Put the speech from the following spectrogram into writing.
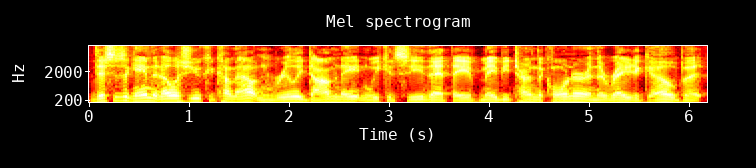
this is a game that LSU could come out and really dominate, and we could see that they've maybe turned the corner and they're ready to go. But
